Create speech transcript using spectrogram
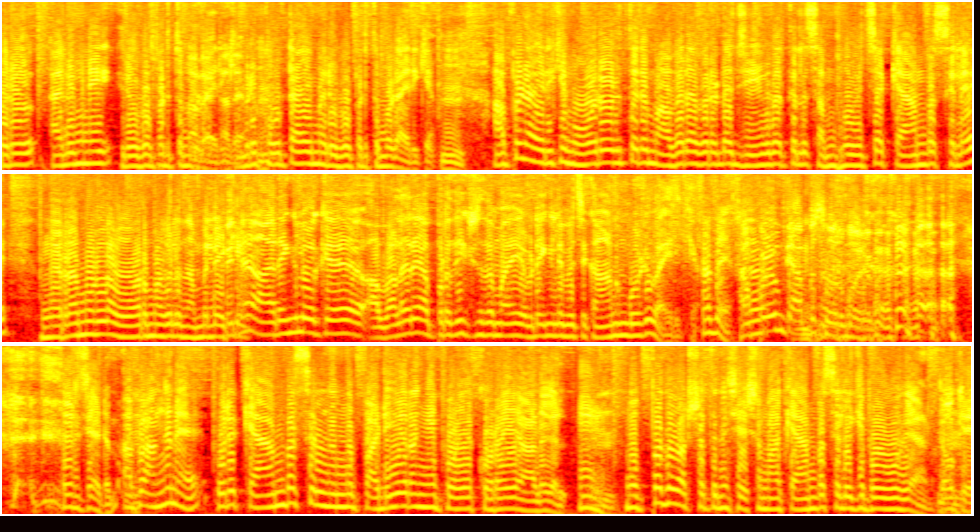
ഒരു അലുമിനി രൂപപ്പെടുത്തുമ്പോഴായിരിക്കും ഒരു കൂട്ടായ്മ രൂപപ്പെടുത്തുമ്പോഴായിരിക്കും. അപ്പോഴായിരിക്കും ഓരോരുത്തരും അവരവരുടെ ജീവിതത്തിൽ സംഭവിച്ച ക്യാമ്പസിലെ നിറമുള്ള ഓർമ്മകൾ നമ്മിലേക്ക് ആരെങ്കിലും ഒക്കെ വളരെ അപ്രതീക്ഷിതമായി എവിടെയെങ്കിലും വെച്ച് കാണുമ്പോഴും ആയിരിക്കും. അതെ അപ്പോഴും ക്യാമ്പസ് ഓർമ്മ വരും. തീർച്ചയായിട്ടും. അപ്പൊ അങ്ങനെ ഒരു ക്യാമ്പസിൽ നിന്ന് പടിയിറങ്ങി പോയ കുറെ ആളുകൾ മുപ്പത് വർഷത്തിന് ശേഷം ആ ക്യാമ്പസിലേക്ക് പോവുകയാണ്. ഓക്കെ.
